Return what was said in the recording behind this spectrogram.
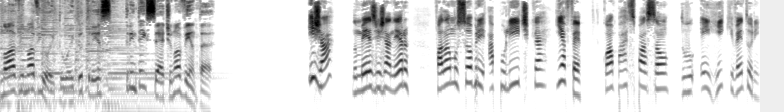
998 83 3790. E já, no mês de janeiro, falamos sobre a política e a fé, com a participação do Henrique Venturim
